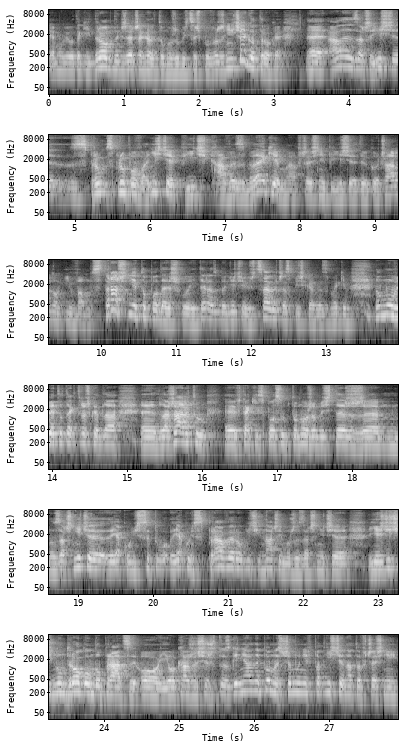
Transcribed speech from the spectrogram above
ja mówię o takich drobnych rzeczach, ale to może być coś poważniejszego trochę, e, ale zaczęliście, spró- spróbowaliście pić kawę z mlekiem, a wcześniej piliście tylko czarną i wam strasznie to podeszło i teraz będziecie już cały czas pić kawę z mlekiem. No mówię to tak troszkę dla, e, dla żartu w taki sposób, to może być też, że no, zaczniecie jakąś, jakąś sprawę robić inaczej, może zaczniecie jeździć inną drogą do pracy, o i okaże się, że to jest genialny pomysł, czemu nie wpadliście na to wcześniej.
